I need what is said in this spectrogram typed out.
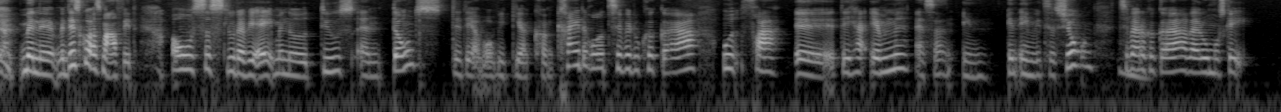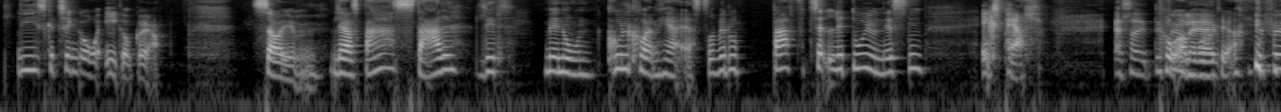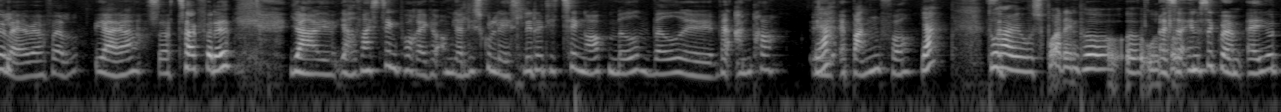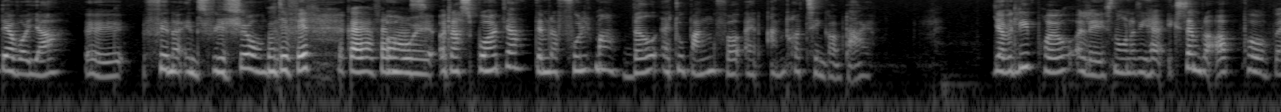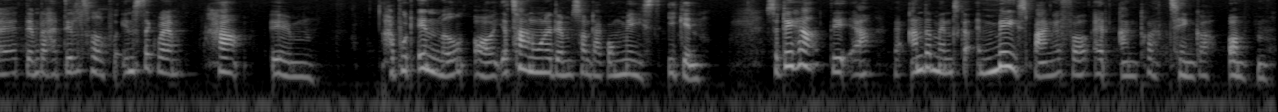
ja. men, øh, men det sgu også meget fedt. Og så slutter vi af med noget do's and don'ts. Det er der, hvor vi giver konkrete råd til, hvad du kan gøre ud fra øh, det her emne. Altså en, en invitation til, hvad du kan gøre, og hvad du måske lige skal tænke over ikke at gøre. Så øhm, lad os bare starte lidt med nogle guldkorn her, Astrid. Vil du bare fortælle lidt? Du er jo næsten ekspert. Altså, det På føler, området jeg, her. det føler jeg i hvert fald, jeg er. Så tak for det. Jeg, jeg havde faktisk tænkt på, Rikke, om jeg lige skulle læse lidt af de ting op med, hvad, øh, hvad andre øh, Ja. er bange for. Ja, du har jo spurgt ind på øh, ud Altså, på. Instagram er jo der, hvor jeg øh, finder inspiration. Men det er fedt. Det gør jeg fandme Og, også. øh, og der spurgte jeg dem, der fulgte mig, hvad er du bange for, at andre tænker om dig? Jeg vil lige prøve at læse nogle af de her eksempler op på, hvad dem, der har deltaget på Instagram, har, øhm, har puttet ind med. Og jeg tager nogle af dem, som der går mest igen. Så det her, det er, hvad andre mennesker er mest bange for, at andre tænker om dem.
